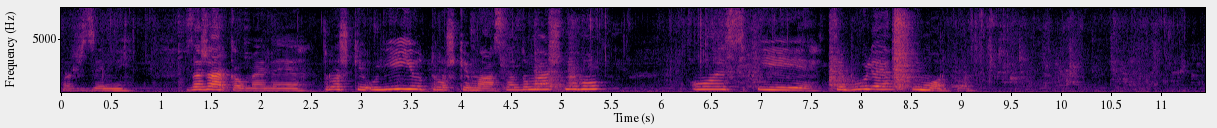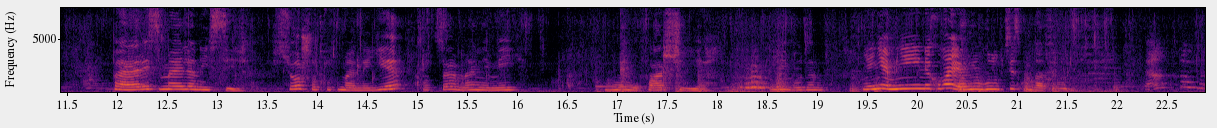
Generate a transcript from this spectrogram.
Фарш зимний. Зажарка в мене трошки олію, трошки масла домашнього. Ось і цибуля і морква. Перець меляний, сіль. Все, що тут в мене є, оце в мене мій в моєму фарші є. І будемо. Ні, ні, мені її не ховай, я в нього голубці складати буду. Так, добре.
